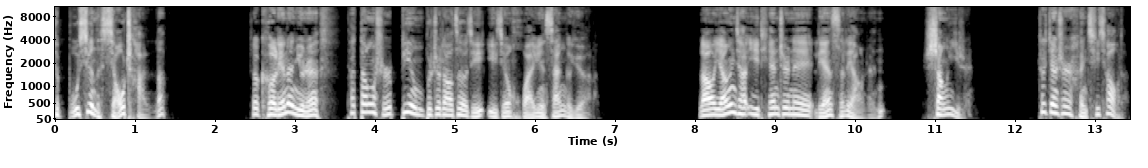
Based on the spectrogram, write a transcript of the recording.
却不幸的小产了。这可怜的女人，她当时并不知道自己已经怀孕三个月了。老杨家一天之内连死两人，伤一人，这件事很蹊跷的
